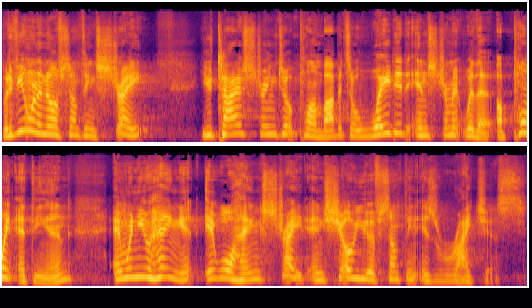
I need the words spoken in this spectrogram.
but if you want to know if something's straight, you tie a string to a plumb bob. It's a weighted instrument with a, a point at the end, and when you hang it, it will hang straight and show you if something is righteous,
